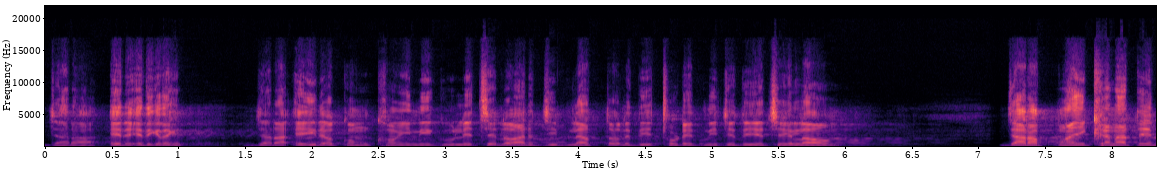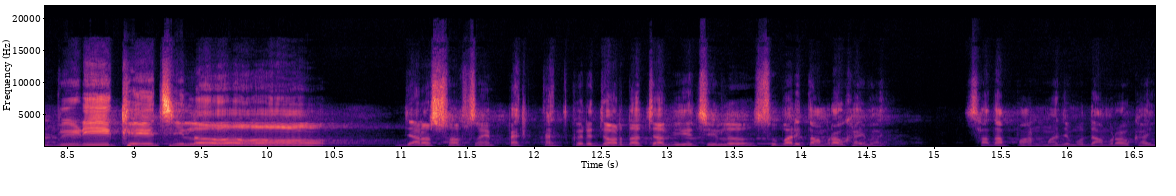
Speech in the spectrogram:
যারা এদিকে দেখেন। যারা এই রকম খৈনি গুলেছিল আর জিবলার তলে দিয়ে ছোটের নিচে দিয়েছিল। যারা পায়খানাতে বিড়ি খেয়েছিল, যারা সবসময় প্যাচ প্যাচ করে জর্দা চাবিয়েছিল, সুপারি তো আমরাও খাই ভাই। সাদা পান মাঝে মধ্যে আমরাও খাই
